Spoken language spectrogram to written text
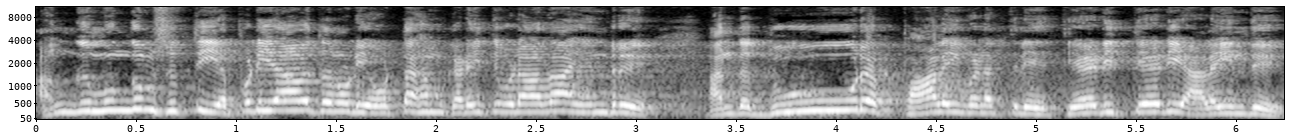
அங்குமுங்கும் சுத்தி எப்படியாவது தன்னுடைய ஒட்டகம் கிடைத்து விடாதா என்று அந்த தூர பாலைவனத்திலே தேடி தேடி அலைந்து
